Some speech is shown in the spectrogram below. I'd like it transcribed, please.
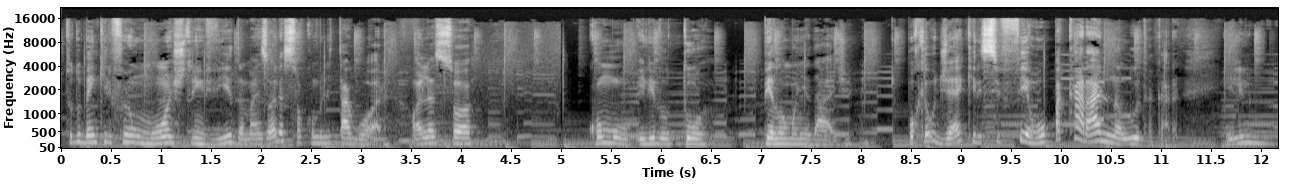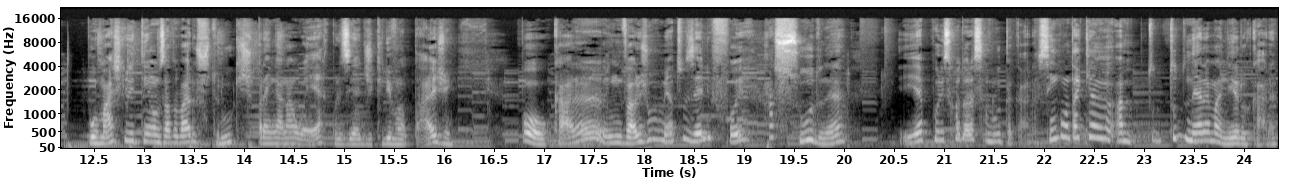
tudo bem que ele foi um monstro em vida, mas olha só como ele tá agora. Olha só como ele lutou pela humanidade. Porque o Jack, ele se ferrou pra caralho na luta, cara. Ele, por mais que ele tenha usado vários truques para enganar o Hércules e adquirir vantagem, pô, o cara, em vários momentos, ele foi raçudo, né? E é por isso que eu adoro essa luta, cara. Sem contar que a, a, tudo, tudo, nela é maneiro, cara.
